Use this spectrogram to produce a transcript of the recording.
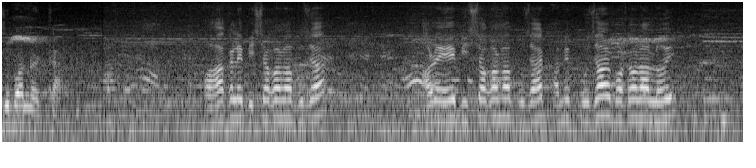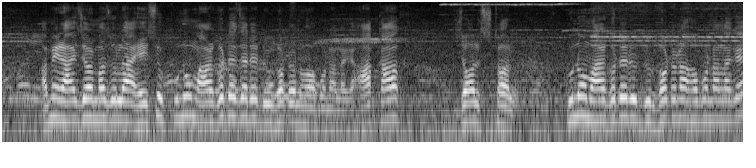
জীৱন ৰক্ষা। অহাকালি বিশ্বকৰ্মা পূজা আৰু এই বিশ্বকৰ্মা পূজাত আমি পূজাৰ বতৰা লৈ আমি ৰাইজৰ মাজলৈ আহিছোঁ। কোনো মাৰ্গতে যাতে দুৰ্ঘটনা হ'ব নালাগে। আকাশ জল স্থল। কোনো মাৰ্গতে দুৰ্ঘটনা হ'ব নালাগে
